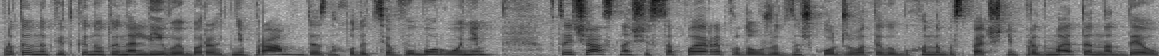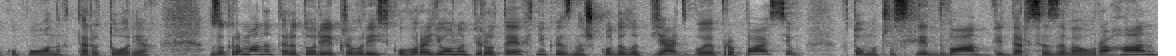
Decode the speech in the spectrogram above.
Противник відкинутий на лівий берег Дніпра, де знаходиться в обороні. В цей час наші сапери продовжують знешкоджувати вибухонебезпечні предмети на деокупованих територіях. Зокрема, на території Криворізького району піротехніки знешкодили 5 боєприпасів, в тому числі два від РСЗВ Ураган.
